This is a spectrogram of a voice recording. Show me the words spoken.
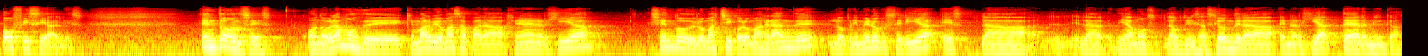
oficiales. Entonces, cuando hablamos de quemar biomasa para generar energía, yendo de lo más chico a lo más grande, lo primero que sería es la, digamos, la utilización de la energía térmica.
